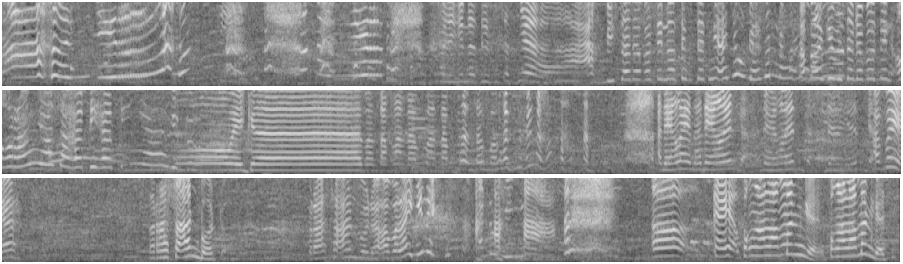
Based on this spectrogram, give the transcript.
ah, anjir notif chatnya. Bisa dapetin notif chatnya aja udah seneng. Apalagi bisa dapetin orangnya sehati-hatinya gitu oh my god. Mantap mantap mantap mantap banget. Ada yang lain? Ada yang lain nggak? Ada yang lain nggak? Ada yang lain nggak? Apa ya? Perasaan bodoh. Perasaan bodoh. Apalagi nih? Aduh bingung. Uh, kayak pengalaman nggak? Pengalaman nggak sih?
